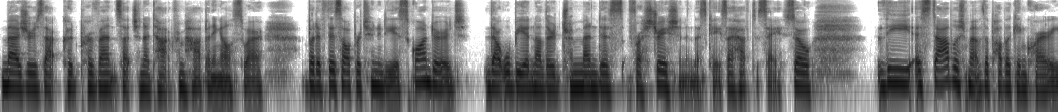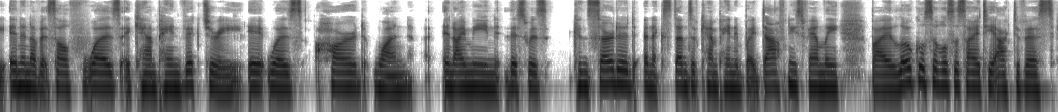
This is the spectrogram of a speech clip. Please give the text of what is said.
measures that could prevent such an attack from happening elsewhere. But if this opportunity is squandered, that will be another tremendous frustration in this case, I have to say. So, the establishment of the public inquiry in and of itself was a campaign victory. It was hard won. And I mean, this was concerted and extensive campaigning by Daphne's family, by local civil society activists,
